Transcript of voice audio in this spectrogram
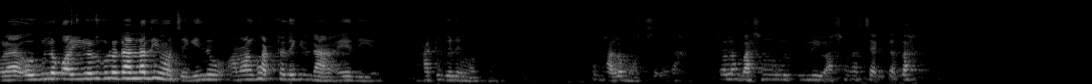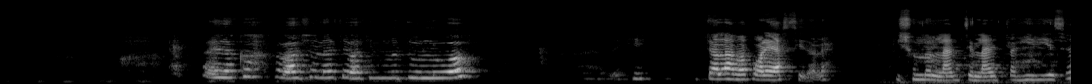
ওরা ওইগুলো করিডোরগুলো ডান্ডা দিয়ে মোছে, কিন্তু আমার ঘরটা দেখি এ দিয়ে হাঁটু গেড়ে মোছে। খুব ভালো মোছে ওরা। চলো বাসনগুলো তুলি, বাসন আছে এক গাদা। এই দেখো, বাসন আছে, বাসনগুলো তুলবো। দেখি, চলো আবার পরে আসছি তাহলে। কি সুন্দর লাগছে লাইট লাগিয়ে দিয়েছে।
